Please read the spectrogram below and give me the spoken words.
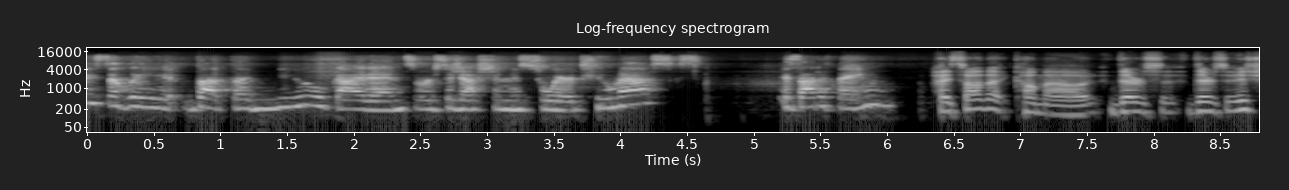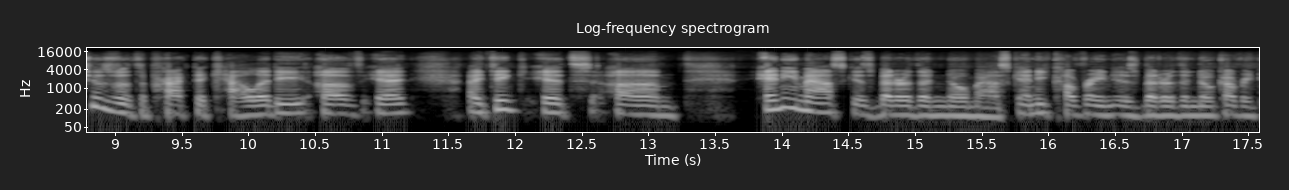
recently that the new guidance or suggestion is to wear two masks. Is that a thing? I saw that come out. There's there's issues with the practicality of it. I think it's um, any mask is better than no mask. Any covering is better than no covering.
